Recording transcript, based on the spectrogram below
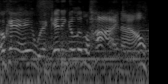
Okay, we're getting a little high now.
